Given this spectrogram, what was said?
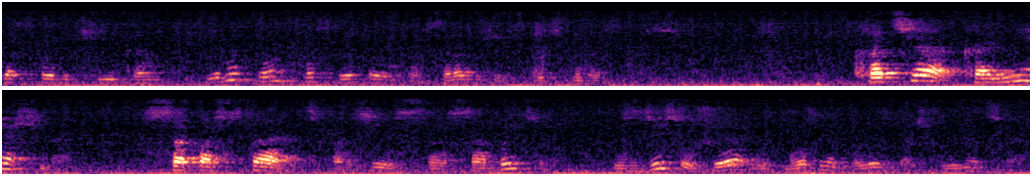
Господь ученикам, и вот он после этого сразу же источно вознесся. Хотя, конечно, сопоставить с событием здесь уже можно было с большой натяжкой.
